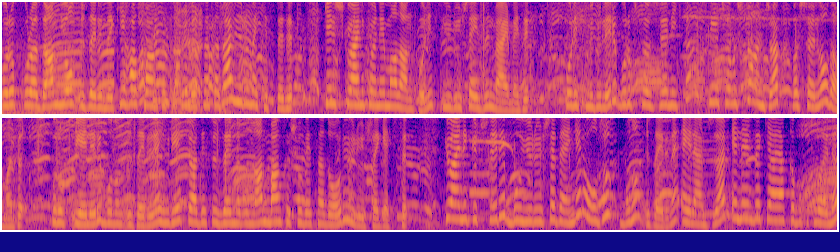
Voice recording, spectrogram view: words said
Grup buradan yol üzerindeki Halk Bankası şubesine kadar yürümek istedi. Geniş güvenlik önlemi alan polis yürüyüşe izin vermedi. Polis müdürleri grup sözcülerini ikna etmeye çalıştı ancak başarılı olamadı. Grup üyeleri bunun üzerine Hürriyet Caddesi üzerinde bulunan banka şubesine doğru yürüyüşe geçti. Güvenlik güçleri bu yürüyüşe de engel oldu. Bunun üzerine eylemciler ellerindeki ayakkabı kutularını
